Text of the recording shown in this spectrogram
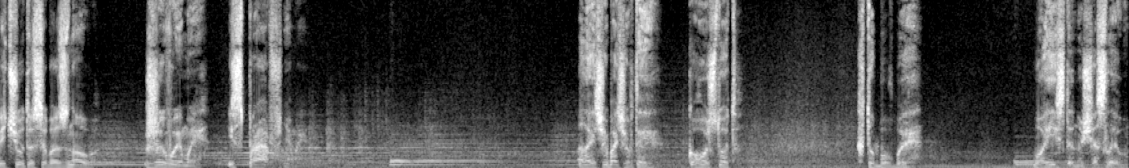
відчути себе знов живими і справжніми. Але чи бачив ти когось тут, хто був би воістину щасливим?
